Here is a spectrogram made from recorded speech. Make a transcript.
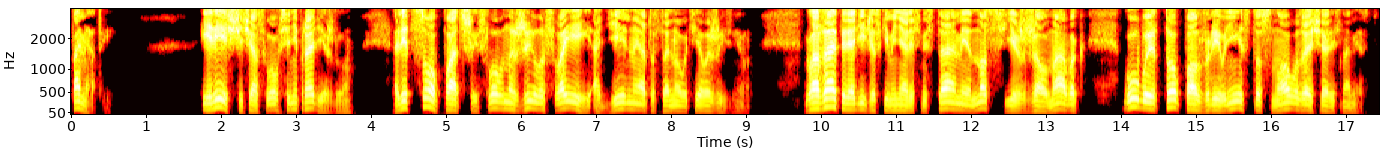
Помятый. И речь сейчас вовсе не про одежду. Лицо падшей словно жило своей, отдельной от остального тела жизнью. Глаза периодически менялись местами, нос съезжал на бок, губы то ползли вниз, то снова возвращались на место.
